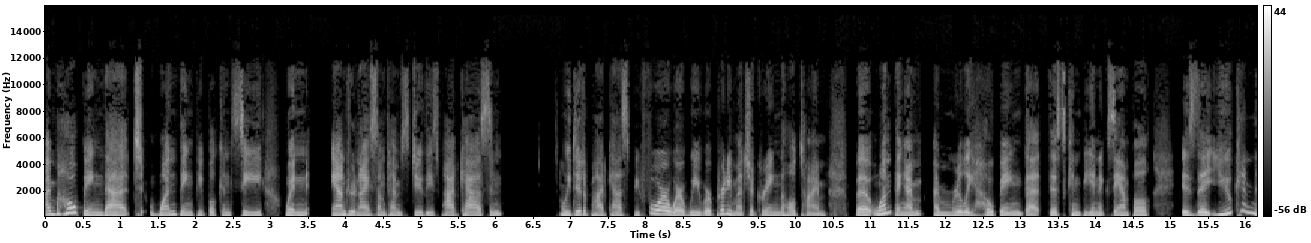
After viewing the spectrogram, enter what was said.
i'm hoping that one thing people can see when Andrew and I sometimes do these podcasts and we did a podcast before where we were pretty much agreeing the whole time. But one thing I'm I'm really hoping that this can be an example is that you can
